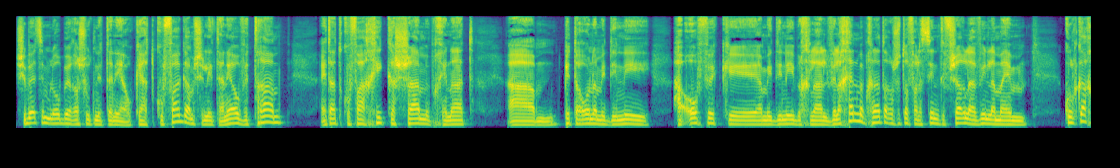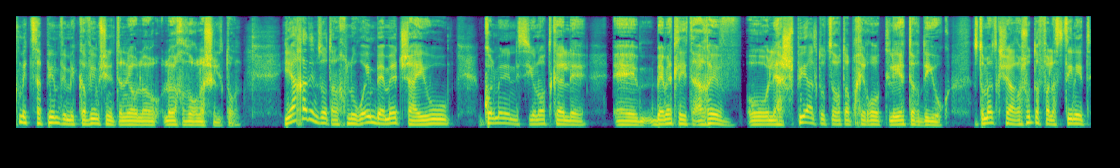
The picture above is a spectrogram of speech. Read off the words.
שבעצם לא בראשות נתניהו כי התקופה גם של נתניהו וטראמפ הייתה תקופה הכי קשה מבחינת הפתרון המדיני האופק אה, המדיני בכלל ולכן מבחינת הרשות הפלסטינית אפשר להבין למה הם כל כך מצפים ומקווים שנתניהו לא, לא יחזור לשלטון. יחד עם זאת אנחנו רואים באמת שהיו כל מיני ניסיונות כאלה אה, באמת להתערב או להשפיע על תוצאות הבחירות ליתר דיוק. זאת אומרת כשהרשות הפלסטינית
